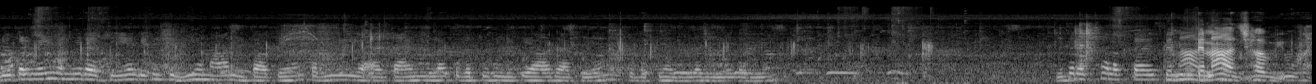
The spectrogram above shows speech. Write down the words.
लोकल में ही मम्मी रहती हैं, लेकिन फिर भी हम आ नहीं पाते हैं। कभी टाइम मिला तो बच्चों को लेके आ जाते हैं तो बच्चे झूला झूलने लगे हैं। इधर अच्छा लगता है इसलिए कितना अच्छा व्यू है।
